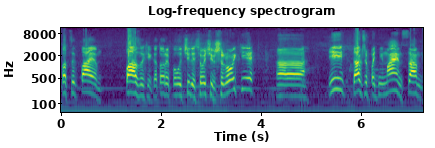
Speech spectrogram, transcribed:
подсыпаем пазухи, которые получились очень широкие. Э, и также поднимаем сам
